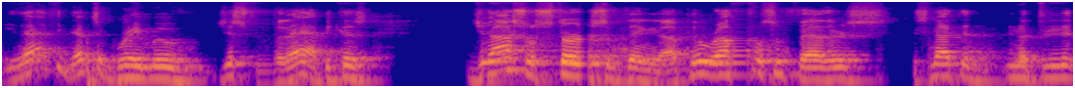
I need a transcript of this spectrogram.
you know, I think that's a great move just for that because Josh will stir some things up. He'll ruffle some feathers. It's not the you know the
